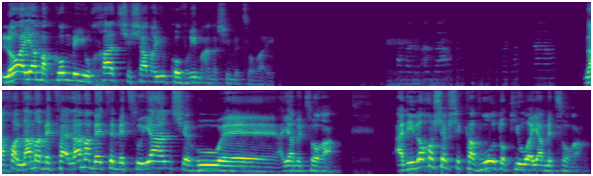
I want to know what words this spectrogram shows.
לא היה מקום מיוחד ששם היו קוברים אנשים מצורעים. נכון, למה, מצ... למה בעצם מצוין שהוא אה, היה מצורע? אני לא חושב שקברו אותו כי הוא היה מצורע.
